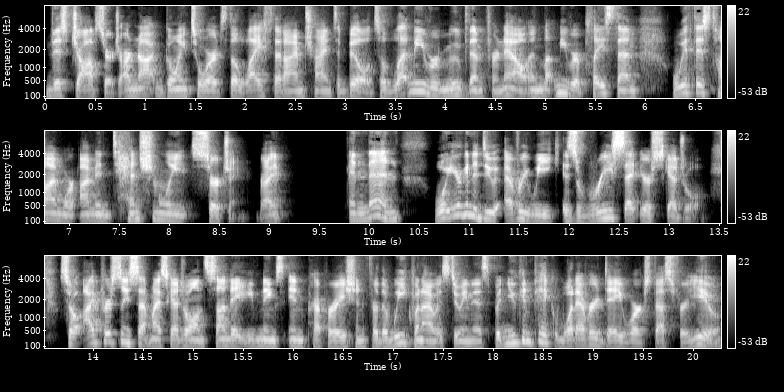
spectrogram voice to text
this job search, are not going towards the life that I'm trying to build. So let me remove them for now and let me replace them with this time where I'm intentionally searching, right? And then what you're going to do every week is reset your schedule. So I personally set my schedule on Sunday evenings in preparation for the week when I was doing this, but you can pick whatever day works best for you.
